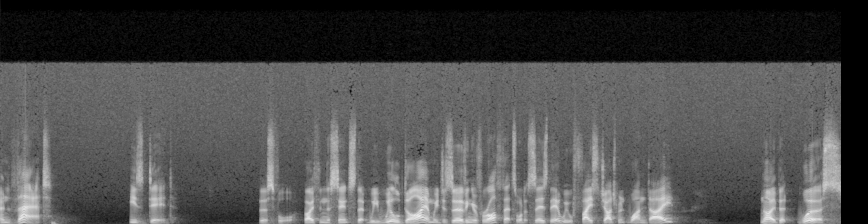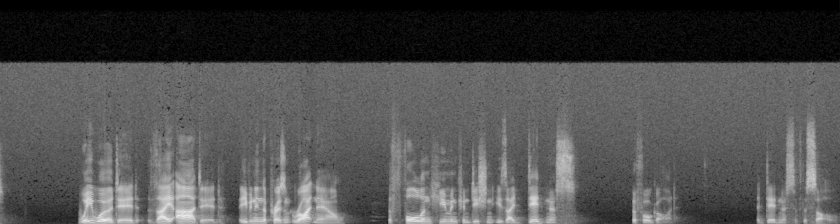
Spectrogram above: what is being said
And that is dead. Verse 4. Both in the sense that we will die and we're deserving of wrath, that's what it says there. We will face judgment one day. No, but worse, we were dead, they are dead, even in the present, right now. The fallen human condition is a deadness before God, a deadness of the soul.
